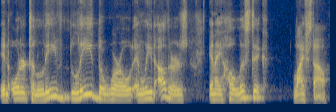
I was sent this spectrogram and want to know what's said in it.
in order to leave, lead the world and lead others in a holistic lifestyle.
